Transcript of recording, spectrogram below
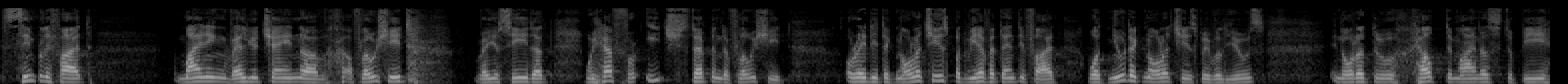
simplified mining value chain of a flow sheet, where you see that we have for each step in the flow sheet already technologies, but we have identified what new technologies we will use in order to help the miners to be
